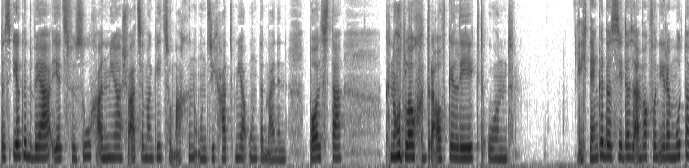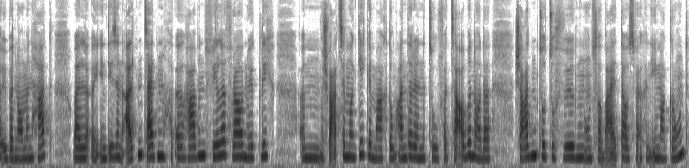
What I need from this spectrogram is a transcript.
dass irgendwer jetzt versucht, an mir schwarze Magie zu machen und sie hat mir unter meinen Polster Knoblauch draufgelegt und ich denke, dass sie das einfach von ihrer Mutter übernommen hat, weil in diesen alten Zeiten äh, haben viele Frauen wirklich ähm, schwarze Magie gemacht, um anderen zu verzaubern oder Schaden zuzufügen und so weiter, aus welchem immer Grund,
